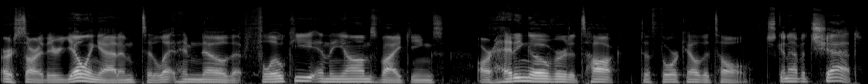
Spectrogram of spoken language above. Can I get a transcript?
or sorry, they're yelling at him to let him know that Floki and the Jomsvikings are heading over to talk to Thorkell the Tall. Just gonna have a chat.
